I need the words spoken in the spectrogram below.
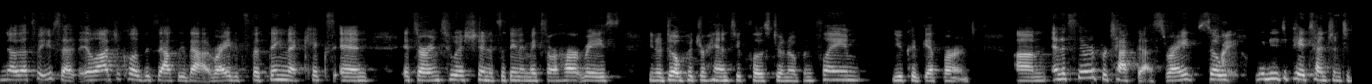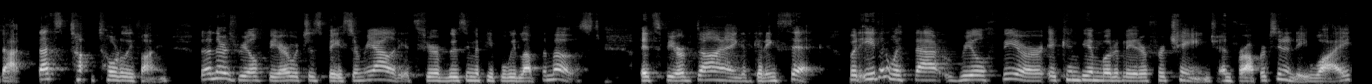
no, that's what you said. Illogical is exactly that, right? It's the thing that kicks in. It's our intuition. It's the thing that makes our heart race. You know, don't put your hand too close to an open flame. You could get burned. Um, and it's there to protect us, right? So right. we need to pay attention to that. That's t- totally fine. Then there's real fear, which is based in reality. It's fear of losing the people we love the most. It's fear of dying, of getting sick. But even with that real fear, it can be a motivator for change and for opportunity. Why?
